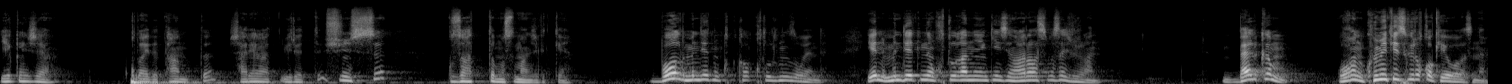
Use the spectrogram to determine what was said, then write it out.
Екінші құдайды танытты шариғат үйретті. Үшіншісі ұзатты мұсылман жігітке. Болды міндетің құтылдыңыз ғой енді. Енді міндетіңнен құтылғаннан кейін сен араласпасайшы оған бәлкім оған көмектесу керек қой күйеу баласына.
